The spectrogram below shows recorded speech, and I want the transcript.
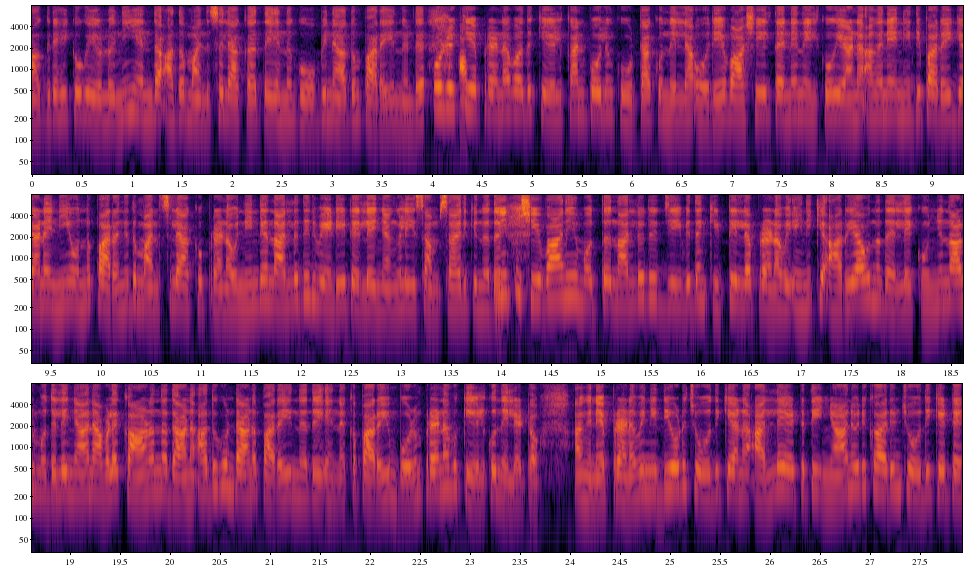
ആഗ്രഹിക്കുകയുള്ളൂ. നീ എന്താ അത് മനസ്സിലാക്കാത്ത? എന്ന് ഗോപിനാഥും പറയുന്നുണ്ട്. ഒഴുക്കിയ പ്രണവ് അത് കേൾക്കാൻ പോലും കൂട്ടാക്കുന്നില്ല. ഒരേ വാശിയിൽ തന്നെ നിൽക്കുകയാണ്. അങ്ങനെ നിധി പറയുകയാണ്. നീ ഒന്ന് പറഞ്ഞത് മനസ്സിലാക്കൂ പ്രണവ്. നിന്റെ നല്ലതിന് വേണ്ടിയിട്ടല്ലേ ഞങ്ങൾ ഈ സംസാരിക്കുന്നത്. എനിക്ക് ശിവാനിയുമൊത്ത് നല്ലൊരു ജീവിതം കിട്ടില്ല പ്രണവ്. എനിക്ക് അറിയാവുന്നതല്ലേ. കുഞ്ഞുനാൾ മുതലേ ഞാൻ അവളെ കാണുന്നതാണ്. അതുകൊണ്ടാണ് പറയുന്നത് എന്നൊക്കെ പറയുമ്പോഴും പ്രണവ് കേൾക്കുന്നില്ല കേട്ടോ. അങ്ങനെ പ്രണവ് നിധിയോട് ചോദിക്കുകയാണ്. അല്ല ഏട്ടത്തി ഞാനൊരു കാര്യം ചോദിക്കട്ടെ.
